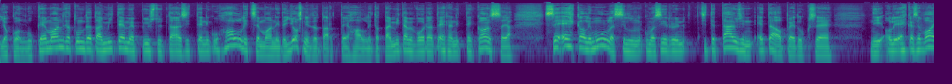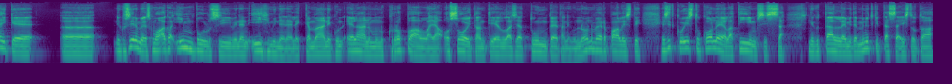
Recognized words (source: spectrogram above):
joko lukemaan niitä tunteita tai miten me pystytään sitten niin kuin hallitsemaan niitä, jos niitä tarvitsee hallita tai mitä me voidaan tehdä niiden kanssa. Ja se ehkä oli mulle silloin, kun mä siirryin sitten täysin etäopetukseen, niin oli ehkä se vaikea niin kuin siinä mielessä mä oon aika impulsiivinen ihminen, eli mä niin kuin elän mun kropalla ja osoitan tietynlaisia tunteita niin kuin nonverbaalisti. Ja sitten kun istu koneella Teamsissa, niin kuin tälleen, miten me nytkin tässä istutaan,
